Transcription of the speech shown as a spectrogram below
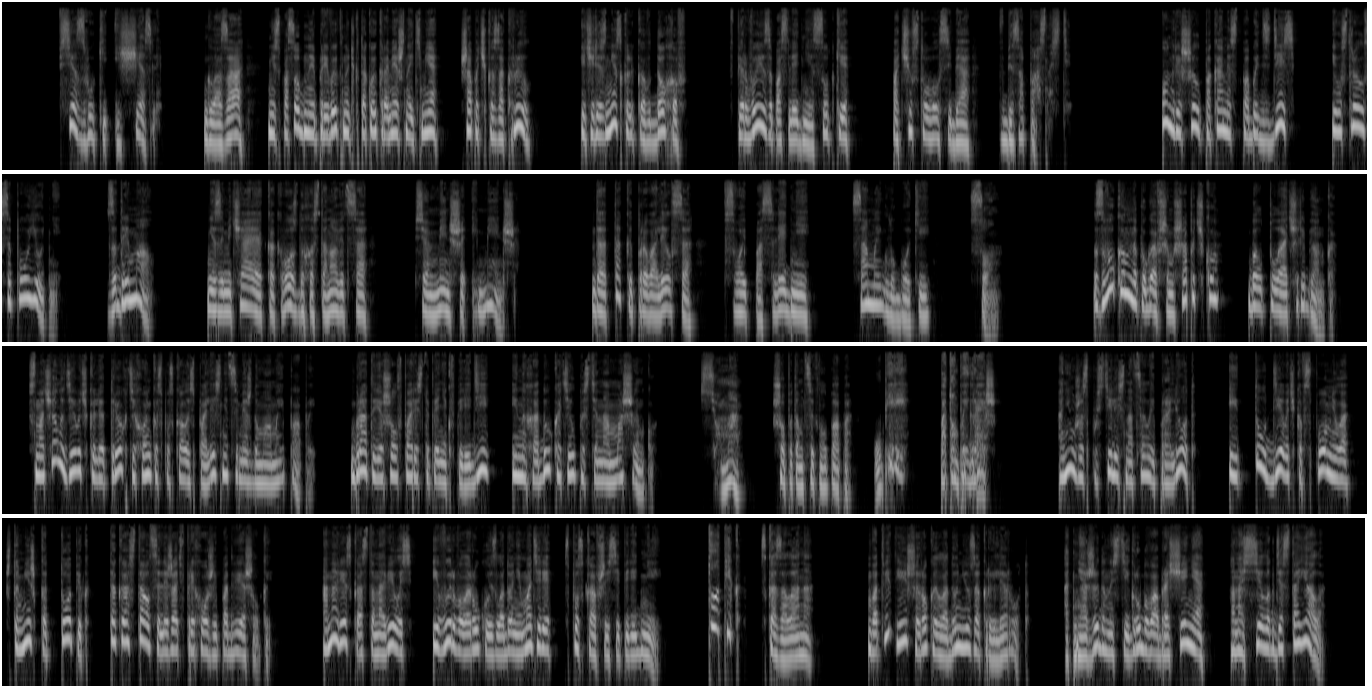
все звуки исчезли. Глаза, неспособные привыкнуть к такой кромешной тьме, шапочка закрыл, и через несколько вдохов, впервые за последние сутки, почувствовал себя в безопасности. Он решил пока мест побыть здесь и устроился поуютней. Задремал, не замечая, как воздуха становится все меньше и меньше да так и провалился в свой последний, самый глубокий сон. Звуком, напугавшим шапочку, был плач ребенка. Сначала девочка лет трех тихонько спускалась по лестнице между мамой и папой. Брат ее шел в паре ступенек впереди и на ходу катил по стенам машинку. «Все, мам», — шепотом цыкнул папа, — «убери, потом поиграешь». Они уже спустились на целый пролет, и тут девочка вспомнила, что Мишка Топик так и остался лежать в прихожей под вешалкой. Она резко остановилась и вырвала руку из ладони матери, спускавшейся перед ней. «Топик!» — сказала она. В ответ ей широкой ладонью закрыли рот. От неожиданности и грубого обращения она села, где стояла.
